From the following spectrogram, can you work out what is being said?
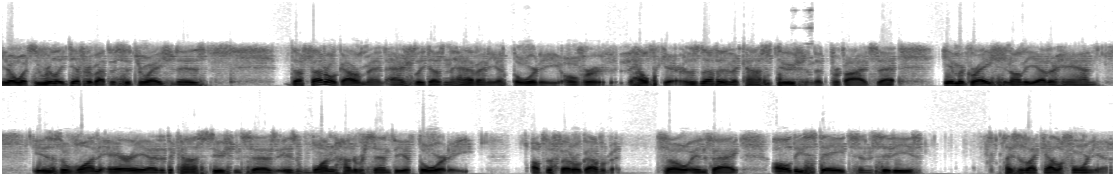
You know, what's really different about the situation is the federal government actually doesn't have any authority over health care. There's nothing in the Constitution that provides that. Immigration, on the other hand, is the one area that the Constitution says is 100% the authority of the federal government. So, in fact, all these states and cities, places like California,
